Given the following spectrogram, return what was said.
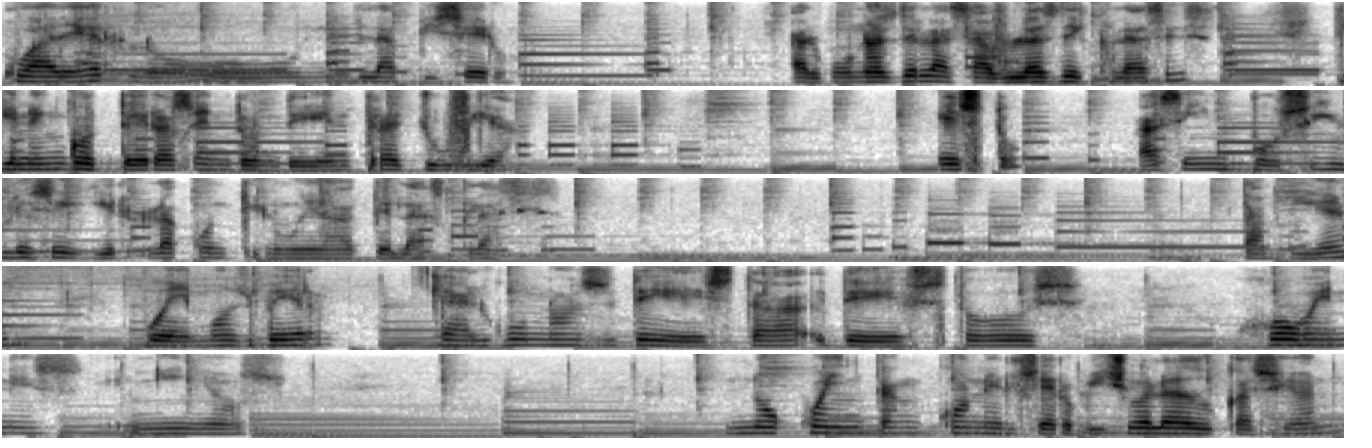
cuaderno o un lapicero. Algunas de las aulas de clases tienen goteras en donde entra lluvia. Esto hace imposible seguir la continuidad de las clases. También podemos ver que algunos de, esta, de estos jóvenes, niños, no cuentan con el servicio a la educación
